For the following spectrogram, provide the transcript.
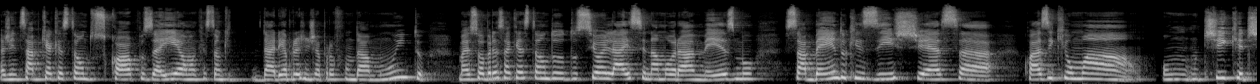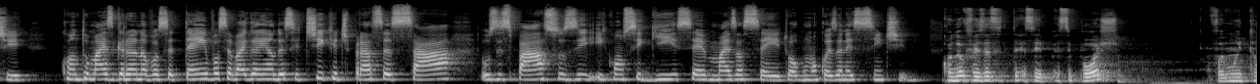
a gente sabe que a questão dos corpos aí é uma questão que daria pra gente aprofundar muito, mas sobre essa questão do, do se olhar e se namorar mesmo, sabendo que existe essa quase que uma um, um ticket quanto mais grana você tem, você vai ganhando esse ticket para acessar os espaços e, e, conseguir ser mais aceito, alguma coisa nesse sentido. Quando eu fiz esse, esse, esse post, foi muito.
